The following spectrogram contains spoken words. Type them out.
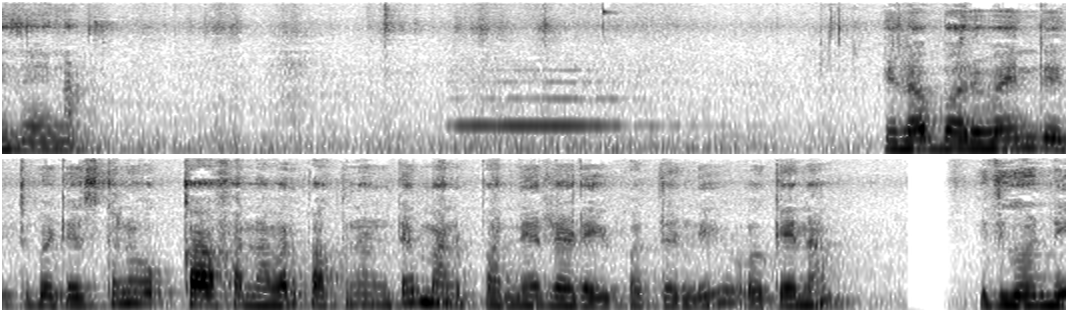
ఏదైనా. ఇలా బరువైంది ఎత్తి పెట్టేసుకుని ఒక హాఫ్ అన్ అవర్ పక్కన ఉంటే మన పన్నీర్ రెడీ అయిపోద్దండి ఓకేనా? ఇదిగోండి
